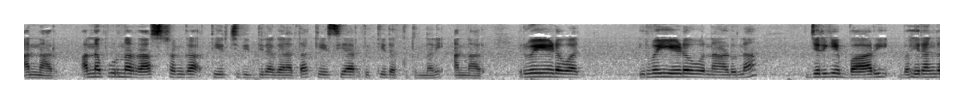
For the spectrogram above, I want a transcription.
అన్నారు. అన్నపూర్ణ రాష్ట్రంగా తీర్చిదిద్దిన ఘనత కేసీఆర్ దిక్కి దక్కుతుందని అన్నారు. ఇరవై ఏడవ ఇరవై ఏడవ నాడున జరిగే భారీ బహిరంగ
